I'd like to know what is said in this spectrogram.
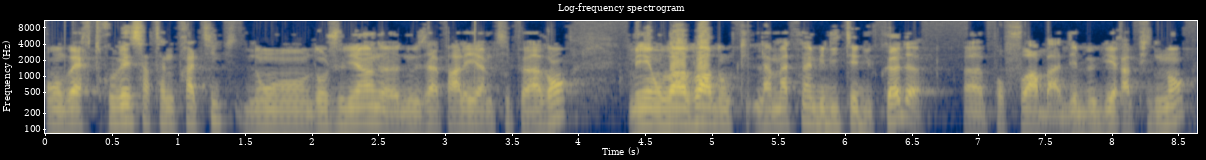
on va retrouver certaines pratiques dont Julien nous a parlé un petit peu avant. Mais on va avoir donc la maintenabilité du code euh, pour pouvoir bah, débugger rapidement,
